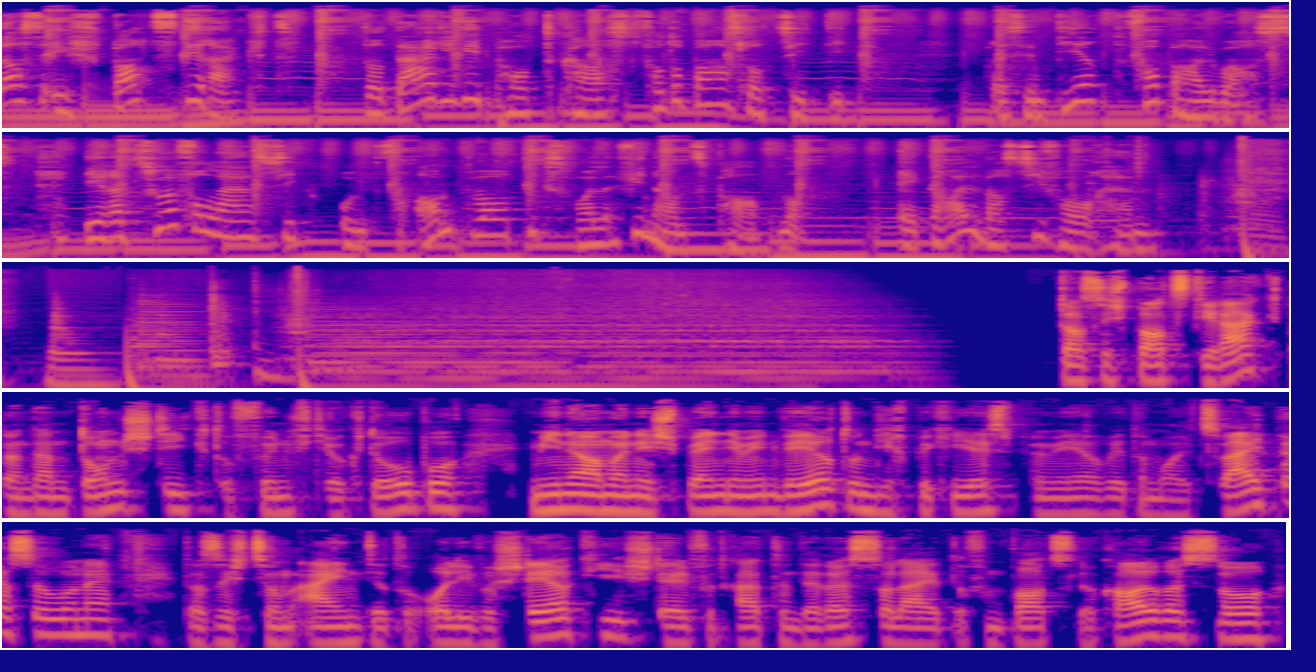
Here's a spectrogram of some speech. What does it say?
Das ist Batz direkt, der tägliche Podcast von der Basler Zeitung. Präsentiert von Balwas, Ihrem zuverlässigen und verantwortungsvollen Finanzpartner. Egal was Sie vorhaben. Das ist Batz direkt an dem Donnerstag, der 5. Oktober. Mein Name ist Benjamin Wert und ich begrüße bei mir wieder mal zwei Personen. Das ist zum einen der Oliver Stärki, stellvertretender Rösserleiter vom Batz Lokalressort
